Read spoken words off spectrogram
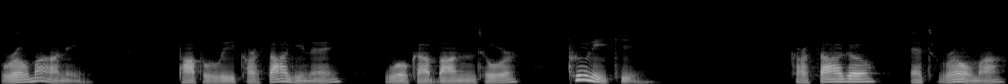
Romani. Populi Carthaginae vocabantur Punici. Carthago et Roma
